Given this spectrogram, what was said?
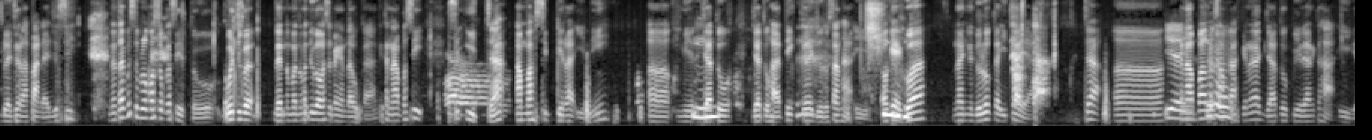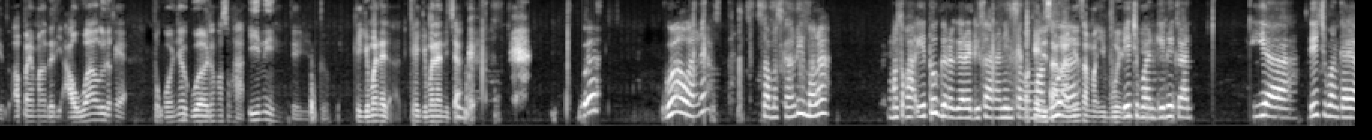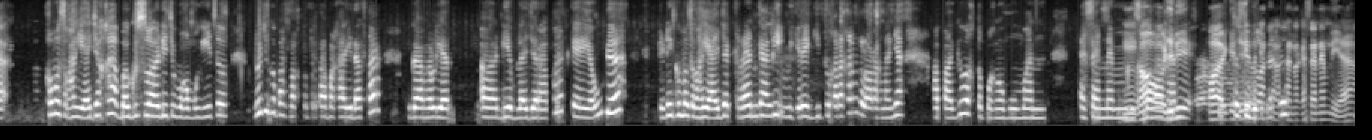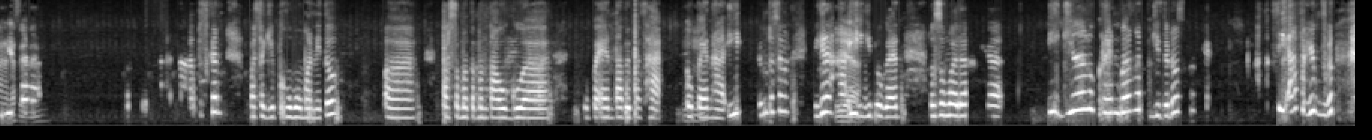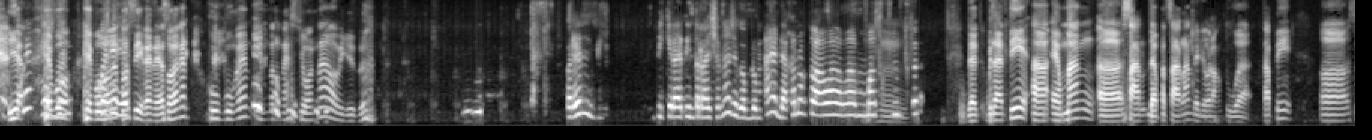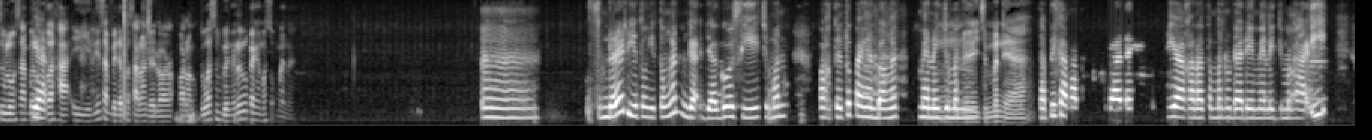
belajar apa aja sih? Nah, tapi sebelum masuk ke situ, gue juga dan teman-teman juga pasti pengen tahu kan, kenapa sih si Ica sama si Pira ini Hmm. jatuh jatuh hati ke jurusan HI. Oke, gue nanya dulu ke Ica ya. Ica, eh, Iya, iya. kenapa lu sampai akhirnya jatuh pilihan ke HI gitu? Apa emang dari awal lu udah kayak pokoknya gue udah masuk HI nih kayak gitu? Kayak gimana? Kayak gimana nih Ca? Gue gue awalnya sama sekali malah masuk HI itu gara-gara disaranin sama Oke mama disaranin gue. sama ibu. Dia gitu cuman ya? gini kan. Iya, dia cuman kayak kok masuk HI aja kak, bagus loh dia cuma ngomong gitu. Gue juga pas waktu pertama kali daftar nggak ngelihat eh, dia belajar apa, kayak ya udah. Jadi gue masuk HI aja keren kali mikirnya gitu karena kan kalau orang nanya apalagi waktu pengumuman SNM di Hmm, sekolah oh kan. jadi oh Terus jadi anak, tuh- anak SNM nih ya anak Iya. SNM. terus kan pas lagi pengumuman itu eh pas teman-teman tahu gue UPN tapi pas H Mhm. UPN HI kan pas mikirnya Iya. HI gitu kan langsung pada kayak ih gila lu keren banget gitu terus kayak apa sih apa yang buat Iya heboh heboh banget heboh. pasti kan ya soalnya kan hubungan internasional gitu. padahal pikiran internasional juga belum ada kan waktu awal-awal masuk Hmm. juga Berarti eh, emang eh, sar- dapat saran dari orang tua tapi eh, sebelum sampai lu Iya. ke HI ini sampai dapat saran dari orang, orang tua sebenarnya lu pengen masuk mana? Eh, sebenarnya dihitung-hitungan nggak jago sih cuman waktu itu pengen banget manajemen Hmm, manajemen ya. tapi karena udah ada ya karena teman udah ada manajemen HI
